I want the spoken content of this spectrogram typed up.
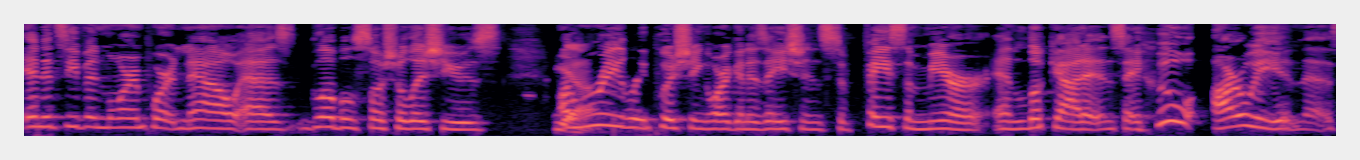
and it's even more important now as global social issues are yeah. really pushing organizations to face a mirror and look at it and say, "Who are we in this?"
